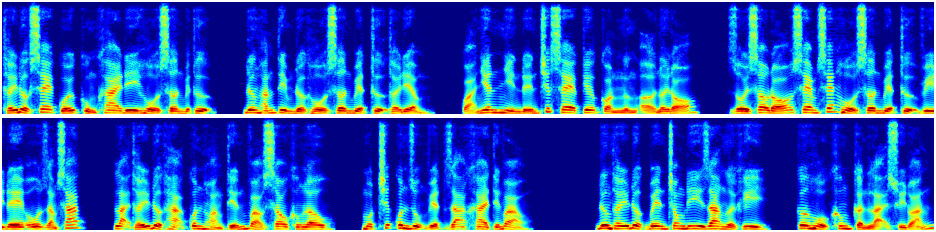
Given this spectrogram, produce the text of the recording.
thấy được xe cuối cùng khai đi Hồ Sơn biệt thự, đương hắn tìm được Hồ Sơn biệt thự thời điểm, quả nhiên nhìn đến chiếc xe kia còn ngừng ở nơi đó, rồi sau đó xem xét Hồ Sơn biệt thự video giám sát, lại thấy được hạ quân hoàng tiến vào sau không lâu, một chiếc quân dụng Việt ra khai tiến vào. Đương thấy được bên trong đi ra người khi, cơ hồ không cần lại suy đoán,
